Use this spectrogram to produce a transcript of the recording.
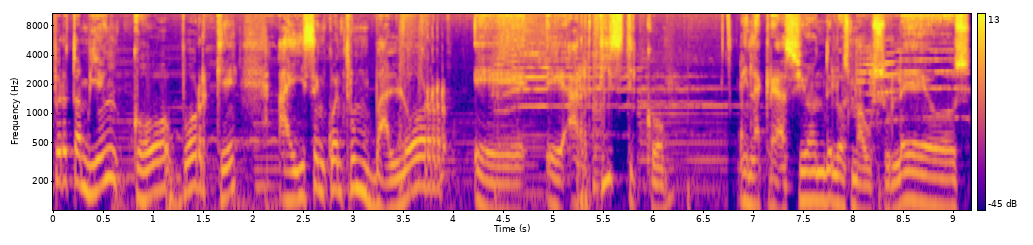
pero también porque ahí se encuentra un valor eh, eh, artístico en la creación de los mausoleos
